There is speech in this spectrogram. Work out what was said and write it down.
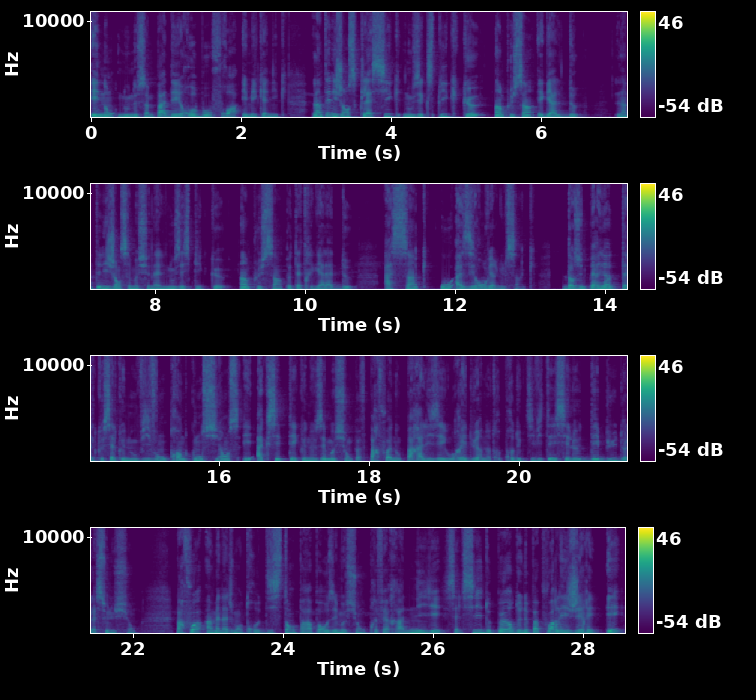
Et non, nous ne sommes pas des robots froids et mécaniques. L'intelligence classique nous explique que 1 plus 1 égale 2. L'intelligence émotionnelle nous explique que 1 plus 1 peut être égal à 2, à 5 ou à 0,5. Dans une période telle que celle que nous vivons, prendre conscience et accepter que nos émotions peuvent parfois nous paralyser ou réduire notre productivité, c'est le début de la solution. Parfois, un management trop distant par rapport aux émotions préférera nier celles-ci de peur de ne pas pouvoir les gérer et,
